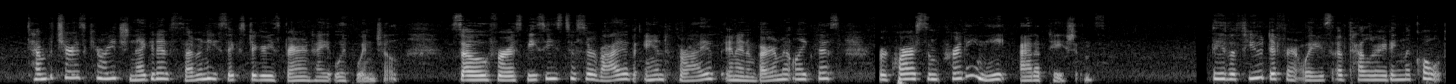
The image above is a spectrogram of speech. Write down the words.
Temperatures can reach negative 76 degrees Fahrenheit with wind chill. So for a species to survive and thrive in an environment like this requires some pretty neat adaptations. They have a few different ways of tolerating the cold.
